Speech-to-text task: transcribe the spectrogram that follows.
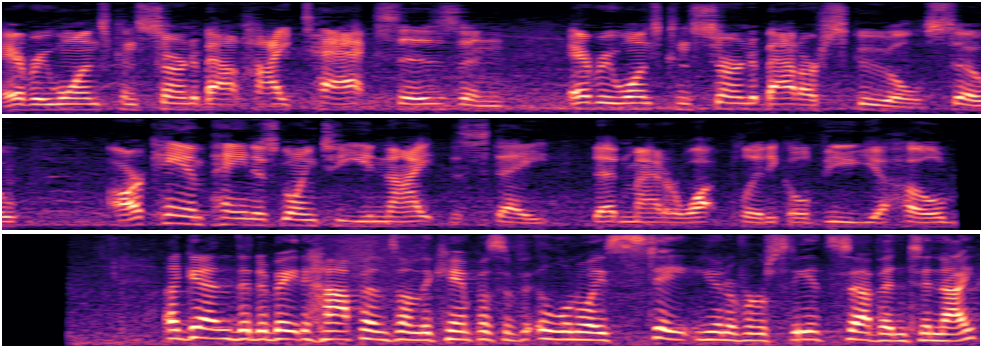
Everyone's concerned about high taxes and everyone's concerned about our schools. So our campaign is going to unite the state, doesn't matter what political view you hold. Again, the debate happens on the campus of Illinois State University at 7 tonight.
